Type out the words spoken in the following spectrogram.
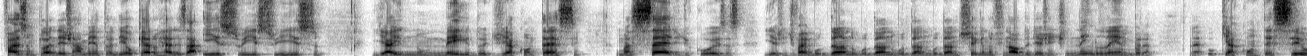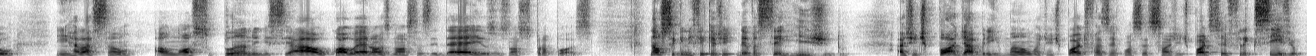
faz um planejamento ali, eu quero realizar isso, isso e isso, e aí no meio do dia acontece uma série de coisas e a gente vai mudando, mudando, mudando, mudando. Chega no final do dia a gente nem lembra né, o que aconteceu em relação ao nosso plano inicial, qual eram as nossas ideias, os nossos propósitos. Não significa que a gente deva ser rígido. A gente pode abrir mão, a gente pode fazer concessão, a gente pode ser flexível,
